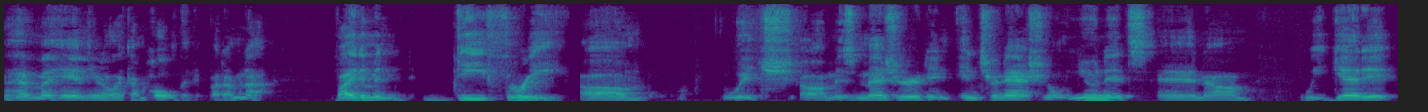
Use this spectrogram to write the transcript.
I have my hand here like I'm holding it, but I'm not. Vitamin D3, um, which um, is measured in international units, and um, we get it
